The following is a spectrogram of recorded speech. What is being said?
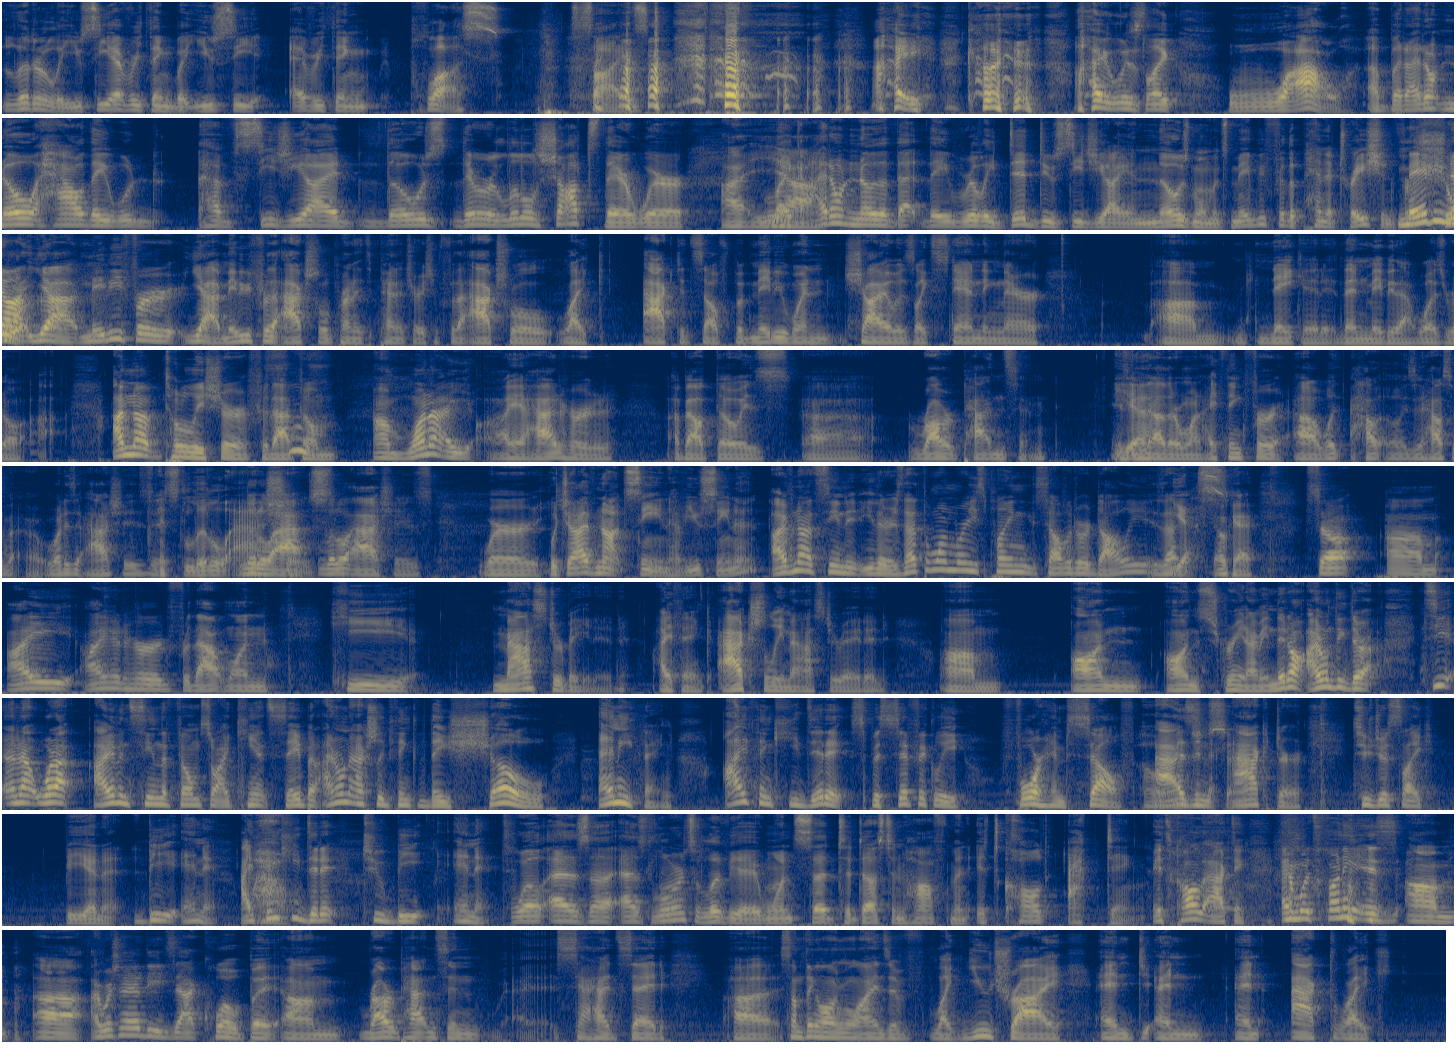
literally you see everything, but you see everything plus size. I kind of, I was like, wow, uh, but I don't know how they would have CGI'd those. There were little shots there where, I- like. I don't know that that they really did do CGI in those moments. Maybe for the penetration, for maybe sure. not yeah maybe for yeah maybe for the actual penetration for the actual like act itself but maybe when Shia was like standing there um naked then maybe that was real i'm not totally sure for that film um one i i had heard about though is uh robert pattinson is Yeah. another one i think for uh what how is it house of what is it ashes It's Little Ashes, little A- little ashes where which I've not seen. Have you seen it? I've not seen it either. Is that the one where he's playing Salvador Dali? Is that Yes. Okay. So um I I had heard for that one he masturbated, I think, actually masturbated um on on screen. I mean, they don't I don't think they're See, and I, what I, I haven't seen the film so I can't say, but I don't actually think they show anything. I think he did it specifically for himself as an actor to just like Be in it. be in it. I think he did it to be in it. Well, as uh, as Laurence Olivier once said to Dustin Hoffman, it's called acting. It's called acting. And what's funny is, um, uh, I wish I had the exact quote, but um, Robert Pattinson uh, had said uh, something along the lines of like, "You try and and and act like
